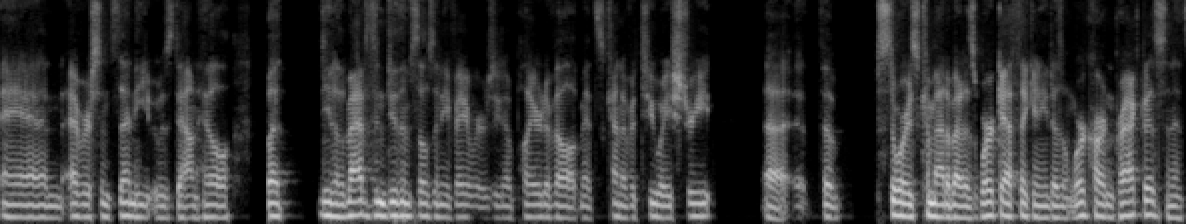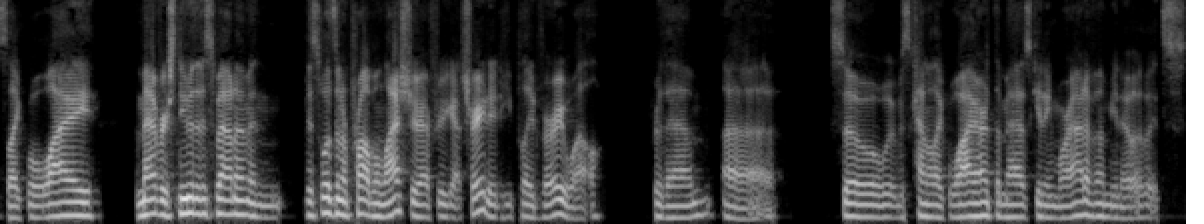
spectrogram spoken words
and ever since then, he was downhill. But you know, the Mavs didn't do themselves any favors. You know, player development's kind of a two-way street. Uh, the stories come out about his work ethic, and he doesn't work hard in practice. And it's like, well, why? The Mavericks knew this about him, and this wasn't a problem last year after he got traded. He played very well for them. Uh, so it was kind of like, why aren't the Mavs getting more out of him? You know, it's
